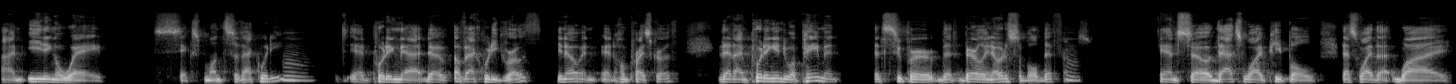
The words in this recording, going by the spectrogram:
I'm eating away six months of equity. Mm and putting that uh, of equity growth, you know, and, and home price growth that I'm putting into a payment that's super, that's barely noticeable difference. Mm. And so that's why people, that's why the, why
